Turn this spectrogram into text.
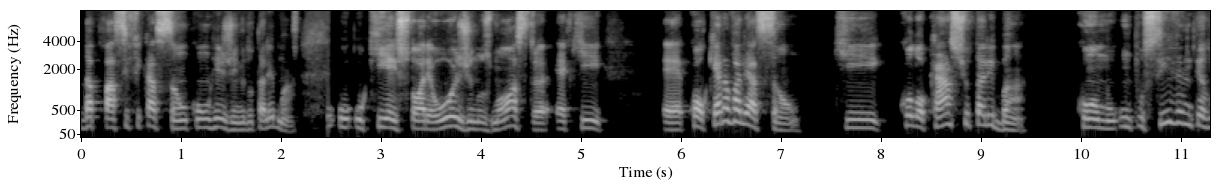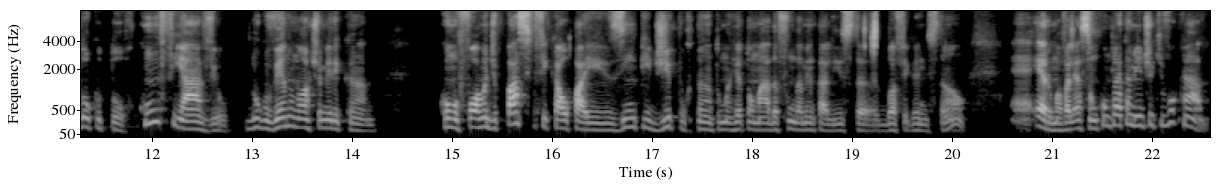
da pacificação com o regime do Talibã. O, o que a história hoje nos mostra é que é, qualquer avaliação que colocasse o Talibã como um possível interlocutor confiável do governo norte-americano, como forma de pacificar o país e impedir, portanto, uma retomada fundamentalista do Afeganistão, é, era uma avaliação completamente equivocada.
